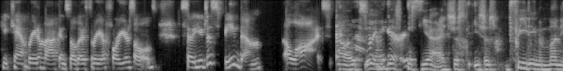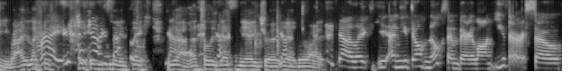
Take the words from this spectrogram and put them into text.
you can't breed them back until they're three or four years old. So you just feed them a lot oh, it's, for yeah, years. It's just, yeah, it's just it's just feeding the money, right? Like right, yeah, exactly. Until, yeah. yeah. until it yeah. gets to the age where yeah. you're right. Yeah, like and you don't milk them very long either. So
